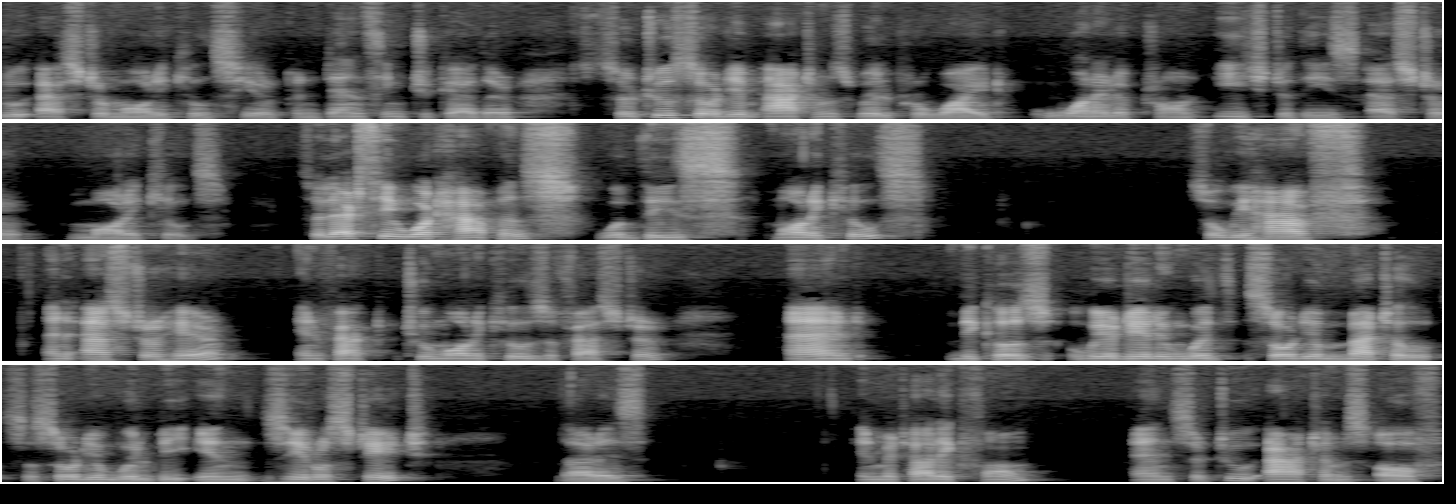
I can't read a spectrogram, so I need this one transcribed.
two ester molecules here condensing together, so two sodium atoms will provide one electron each to these ester molecules. So let's see what happens with these molecules. So we have an ester here in fact two molecules of ester and because we are dealing with sodium metal so sodium will be in zero state that is in metallic form. And so two atoms of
